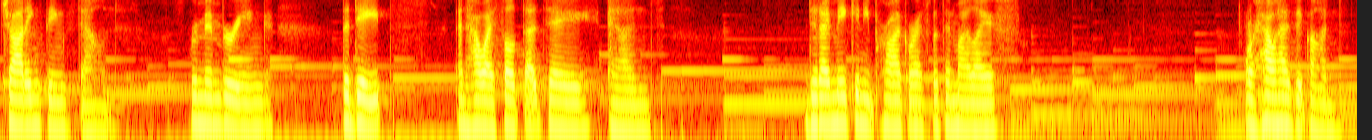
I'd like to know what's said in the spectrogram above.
jotting things down, remembering the dates and how I felt that day, and did I make any progress within my life? Or how has it gone?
